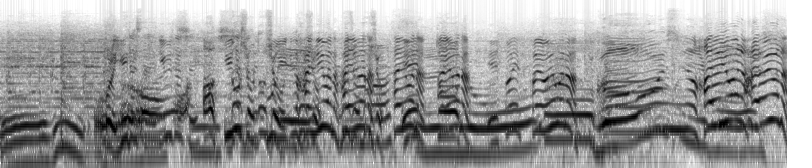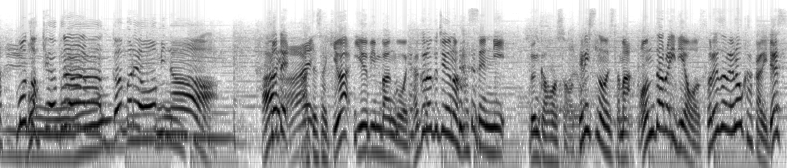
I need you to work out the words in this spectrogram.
メールこれ言い出して言い出してあどうしようどうしよう。も早言わな早言わな早言わな早言わな。早言わな。早言わな早言わな。もっと。頑張れよみんな。さてはい。宛先は郵便番号160の8000に文化放送テニスの王子様 On the Radio それぞれの係です。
